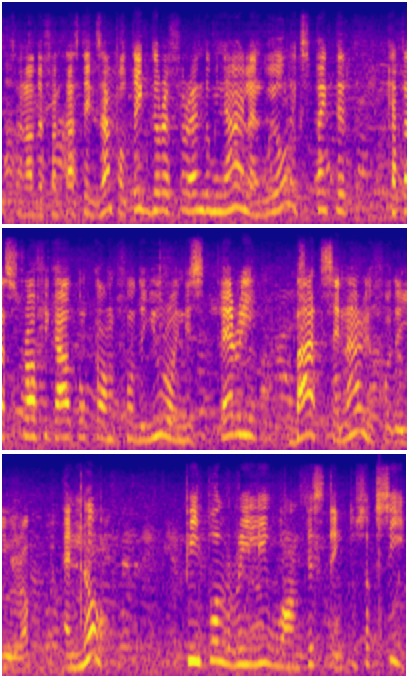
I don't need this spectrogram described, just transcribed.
it's another fantastic example. Take the referendum in Ireland. We all expected catastrophic outcome for the euro in this very bad scenario for the euro, and no, people really want this thing to succeed.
